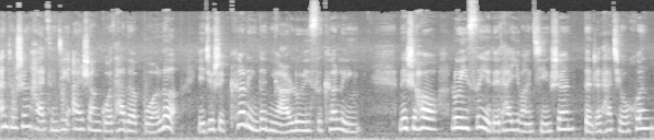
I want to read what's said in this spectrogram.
安徒生还曾经爱上过他的伯乐，也就是柯林的女儿路易斯·柯林。那时候，路易斯也对他一往情深，等着他求婚。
